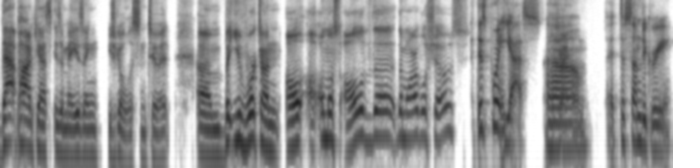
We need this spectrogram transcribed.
that podcast is amazing. You should go listen to it. Um, but you've worked on all almost all of the the Marvel shows at this point. Yes, okay. um, to some degree.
